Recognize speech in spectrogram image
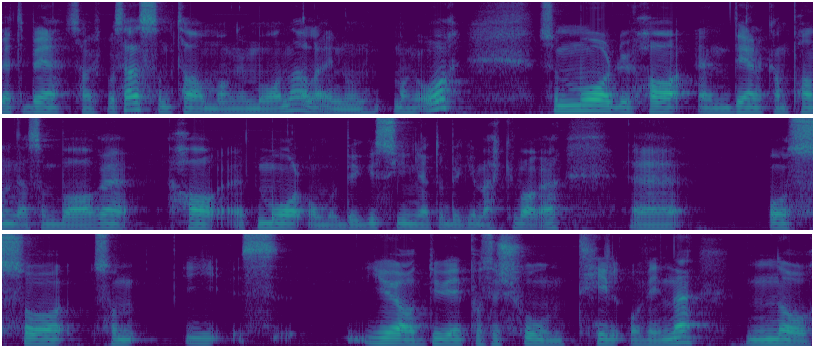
BTB-saksprosess som tar mange måneder eller noen, mange år, så må du ha en del kampanjer som bare har et mål om å bygge synlighet og bygge merkevare. Eh, og så som gjør at du er i posisjon til å vinne når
